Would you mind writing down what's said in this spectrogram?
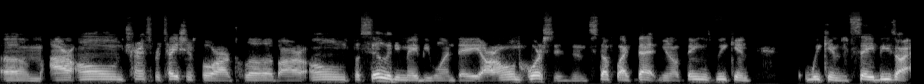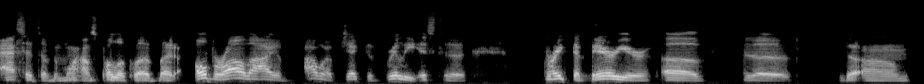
um, our own transportation for our club, our own facility, maybe one day, our own horses and stuff like that. You know, things we can we can say these are assets of the Morehouse Polo Club. But overall, our our objective really is to break the barrier of the the um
